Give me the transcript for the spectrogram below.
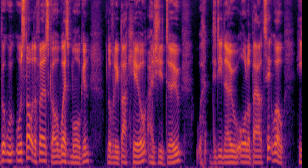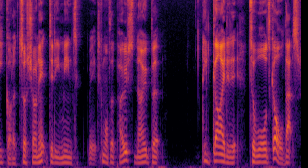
But we'll start with the first goal. Wes Morgan, lovely back heel, as you do. Did he know all about it? Well, he got a touch on it. Did he mean to, to come off the post? No, but he guided it towards goal. That's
